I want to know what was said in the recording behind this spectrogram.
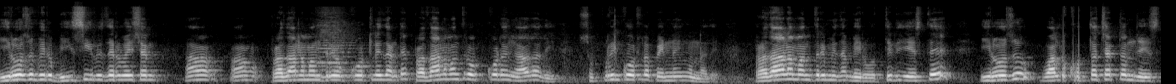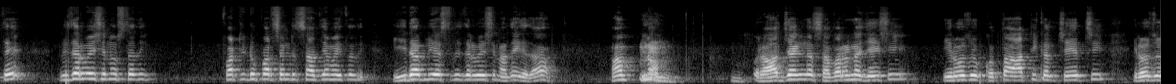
ఈరోజు మీరు బీసీ రిజర్వేషన్ ప్రధానమంత్రి ఒప్పుకోవట్లేదంటే ప్రధానమంత్రి ఒప్పుకోవడం కాదు అది. సుప్రీంకోర్టులో పెండింగ్ ఉన్నది. ప్రధానమంత్రి మీద మీరు ఒత్తిడి చేస్తే ఈరోజు వాళ్ళు కొత్త చట్టం చేస్తే రిజర్వేషన్ వస్తుంది. ఫార్టీ టూ పర్సెంట్ సాధ్యమవుతుంది ఈడబ్ల్యూఎస్ రిజర్వేషన్ అదే కదా. రాజ్యాంగ సవరణ చేసి ఈరోజు కొత్త ఆర్టికల్ చేర్చి ఈరోజు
